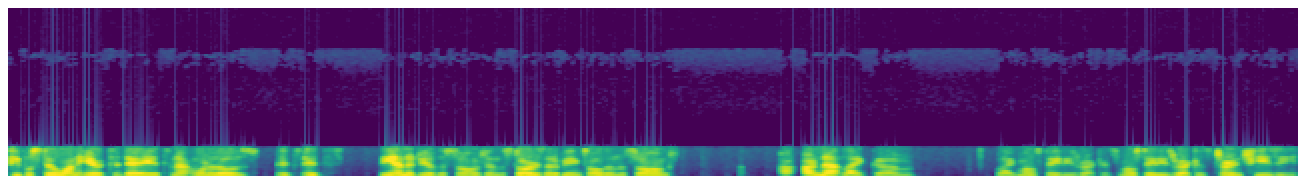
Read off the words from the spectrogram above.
people still want to hear it today. It's not one of those. It's it's the energy of the songs and the stories that are being told in the songs are, are not like um like most 80s records. Most 80s records turn cheesy.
